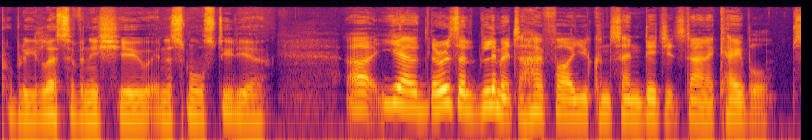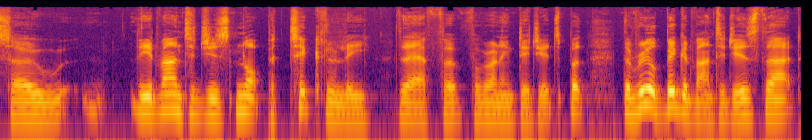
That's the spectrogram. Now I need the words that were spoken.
Probably less of an issue in a small studio. Uh, yeah, there is a limit to how far you can send digits down a cable. So the advantage is not particularly there for, for running digits, but the real big advantage is that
